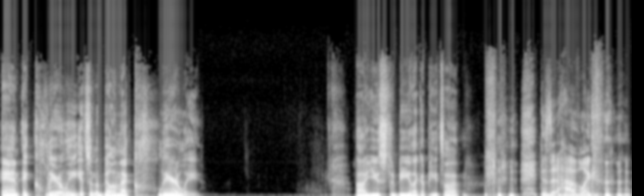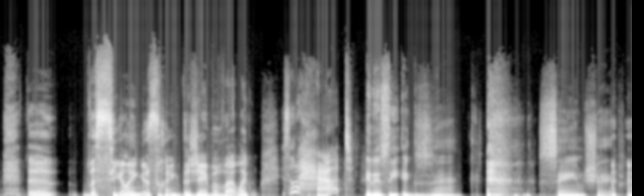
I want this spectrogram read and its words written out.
and it clearly it's in a building that clearly uh, used to be like a Pizza Hut. does it have like the the ceiling is like the shape of that? Like, is that a hat? It is the exact same shape.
